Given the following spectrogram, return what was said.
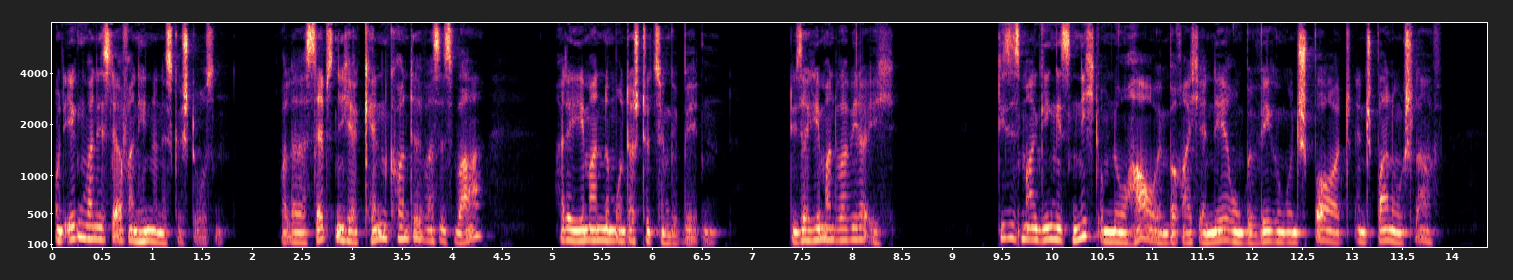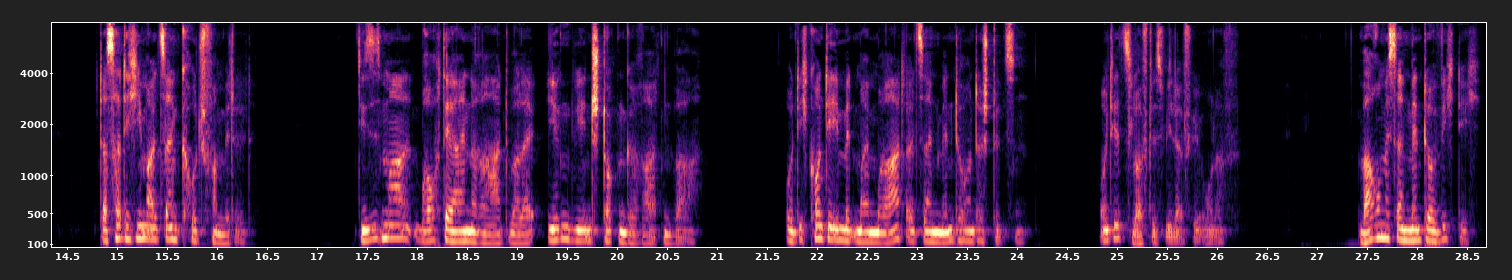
und irgendwann ist er auf ein Hindernis gestoßen. Weil er das selbst nicht erkennen konnte, was es war, hat er jemanden um Unterstützung gebeten. Dieser jemand war wieder ich. Dieses Mal ging es nicht um Know-how im Bereich Ernährung, Bewegung und Sport, Entspannung, Schlaf. Das hatte ich ihm als sein Coach vermittelt. Dieses Mal brauchte er einen Rat, weil er irgendwie in Stocken geraten war. Und ich konnte ihn mit meinem Rat als sein Mentor unterstützen. Und jetzt läuft es wieder für Olaf. Warum ist ein Mentor wichtig?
